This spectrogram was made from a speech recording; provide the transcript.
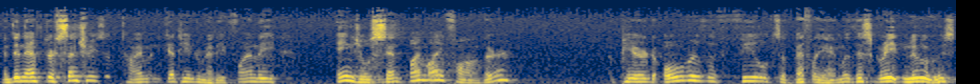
And then, after centuries of time and getting ready, finally, angels sent by my father appeared over the fields of Bethlehem with this great news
